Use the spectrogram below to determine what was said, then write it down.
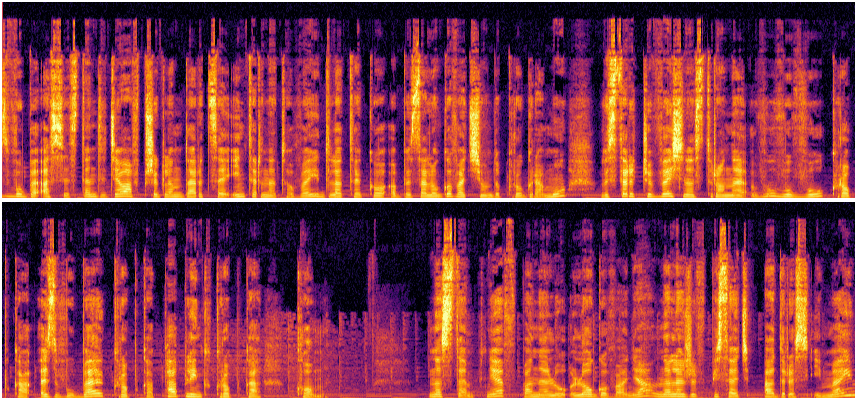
SWB Asystent działa w przeglądarce internetowej, dlatego aby zalogować się do programu, wystarczy wejść na stronę www.swb.public.com. Następnie w panelu logowania należy wpisać adres e-mail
